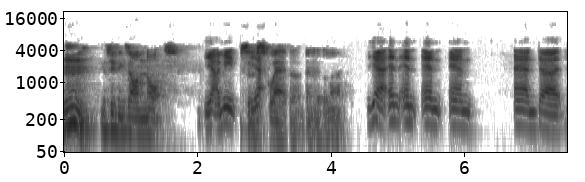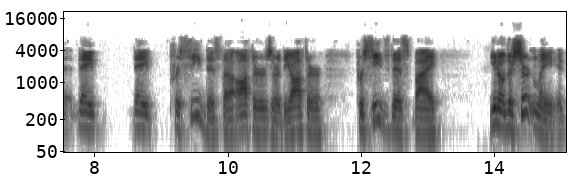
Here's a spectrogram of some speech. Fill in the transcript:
Mm, the two things are not yeah, I mean, sort of yeah. square, don't, don't overlap. Yeah, and and and and and uh, they they precede this. The authors or the author precedes this by, you know, there's certainly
